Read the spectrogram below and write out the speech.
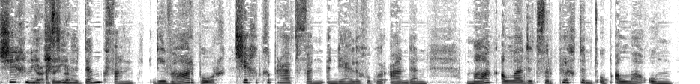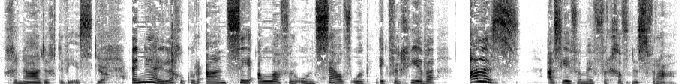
Sheikh, nee, Ja, as jy nou dink van die waarborg. Sheikh het gepraat van in die Heilige Koran dan maak Allah dit verpligtend op Allah om genadig te wees. Ja. In die Heilige Koran sê Allah vir onsself ook ek vergewe alles as jy vir my vergifnis vra.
